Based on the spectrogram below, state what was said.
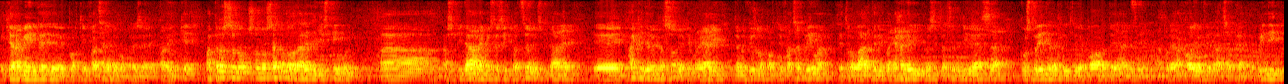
e chiaramente eh, porto in faccia ne abbiamo prese parecchie, ma però sono, sono, servono a dare degli stimoli, a, a sfidare queste situazioni, a sfidare eh, anche delle persone che magari ti hanno chiuso la porta in faccia prima e trovarteli magari in una situazione diversa, costretti ad aprirti le porte, anzi a, a coglierti braccia aperte. Quindi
